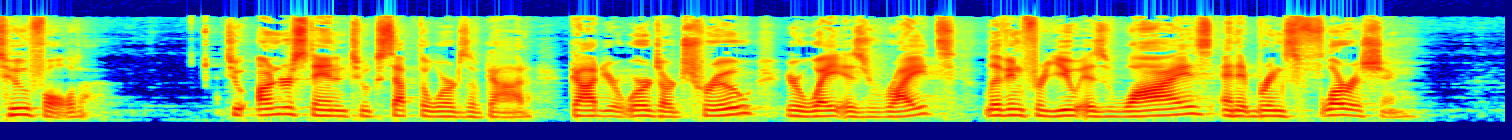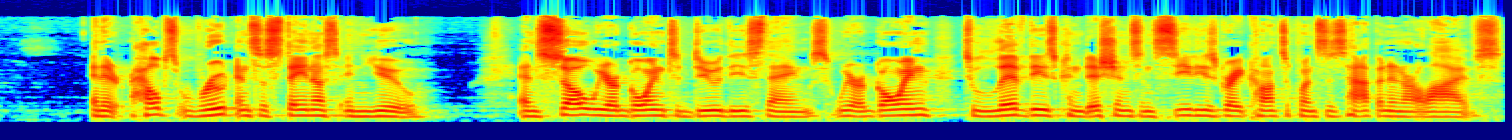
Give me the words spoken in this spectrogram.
twofold. To understand and to accept the words of God. God, your words are true. Your way is right. Living for you is wise and it brings flourishing and it helps root and sustain us in you. And so we are going to do these things. We are going to live these conditions and see these great consequences happen in our lives.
